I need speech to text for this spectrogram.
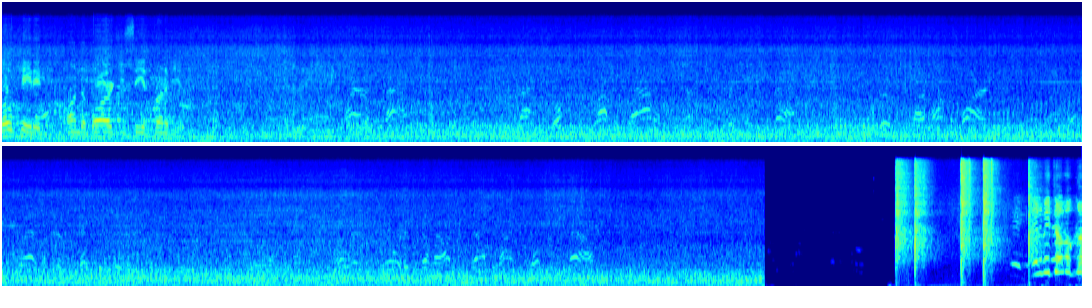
located on the barge you see in front of you. Enemy double!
